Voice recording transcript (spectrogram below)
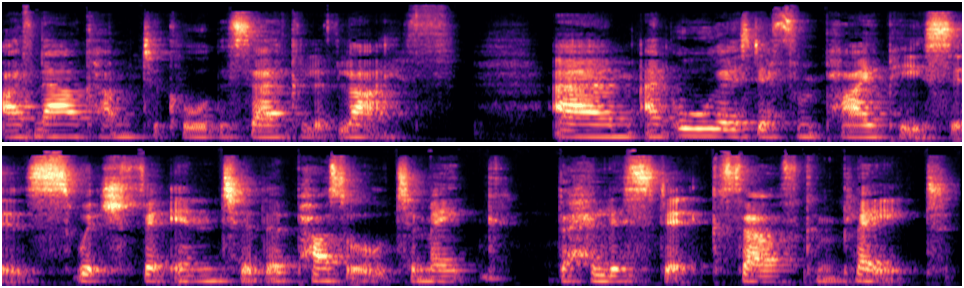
I've now come to call the circle of life. Um, and all those different pie pieces which fit into the puzzle to make the holistic self complete.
